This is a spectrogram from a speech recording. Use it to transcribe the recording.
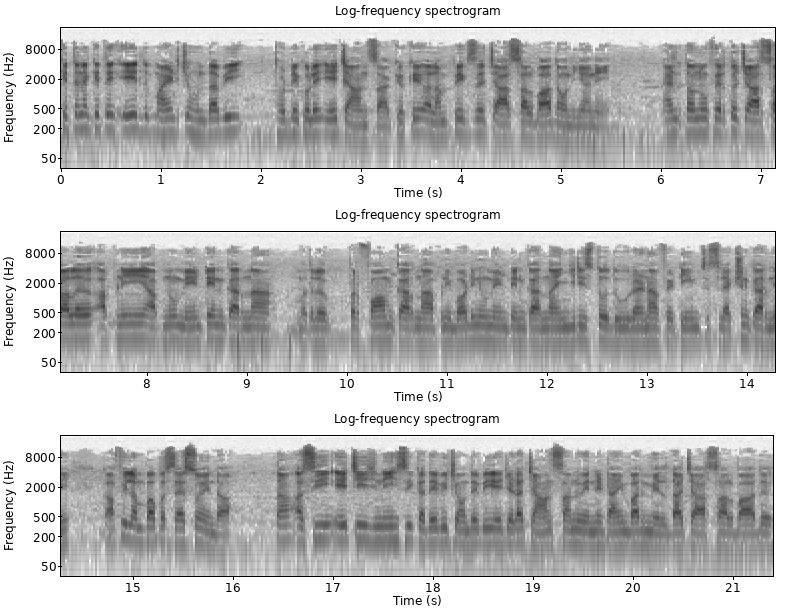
ਕਿਤੇ ਨਾ ਕਿਤੇ ਇਹ ਮਾਈਂਡ 'ਚ ਹੁੰਦਾ ਵੀ ਤੁਹਾਡੇ ਕੋਲੇ ਇਹ ਚਾਂਸ ਆ, ਕਿਉਂਕਿ 올림픽ਸ 4 ਸਾਲ ਬਾਅਦ ਆਉਂਦੀਆਂ ਨੇ। ਐਂਡ ਤੁਹਾਨੂੰ ਫਿਰ ਤੋਂ 4 ਸਾਲ ਆਪਣੀ ਆਪ ਨੂੰ ਮੇਨਟੇਨ ਕਰਨਾ, ਮਤਲਬ ਪਰਫਾਰਮ ਕਰਨਾ, ਆਪਣੀ ਬਾਡੀ ਨੂੰ ਮੇਨਟੇਨ ਕਰਨਾ ਇੰਜਰੀਜ਼ ਤੋਂ ਦੂਰ ਰਹਿਣਾ, ਫਿਰ ਟੀਮ 'ਚ ਸਿਲੈਕਸ਼ਨ ਕਰਨੀ, ਕਾਫੀ ਲੰਬਾ ਪ੍ਰੋਸੈਸ ਹੋ ਜਾਂਦਾ। ਤਾਂ ਅਸੀਂ ਇਹ ਚੀਜ਼ ਨਹੀਂ ਸੀ ਕਦੇ ਵੀ ਚਾਹੁੰਦੇ ਵੀ ਇਹ ਜਿਹੜਾ ਚਾਂਸ ਸਾਨੂੰ ਇੰਨੇ ਟਾਈਮ ਬਾਅਦ ਮਿਲਦਾ 4 ਸਾਲ ਬਾਅਦ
